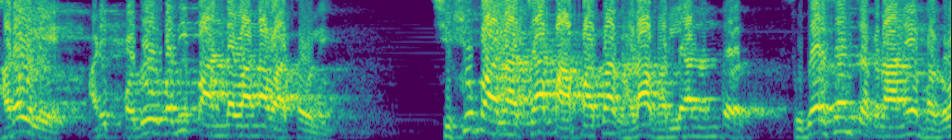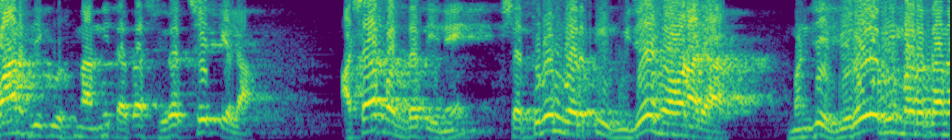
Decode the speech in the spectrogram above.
हरवले आणि पदोपदी पांडवांना वाचवले. शिशुपालाच्या पापाचा घडा भरल्यानंतर सुदर्शन चक्राने भगवान श्रीकृष्णांनी त्याचा शिरच्छेद केला. अशा पद्धतीने शत्रूंवरती विजय मिळवणाऱ्या म्हणजे विरोधी मर्दन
